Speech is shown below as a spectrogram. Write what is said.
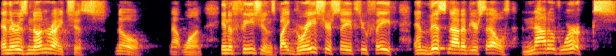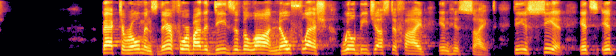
And there is none righteous. No, not one. In Ephesians, by grace you're saved through faith, and this not of yourselves, not of works. Back to Romans, therefore by the deeds of the law, no flesh will be justified in his sight. Do you see it? It's, it,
